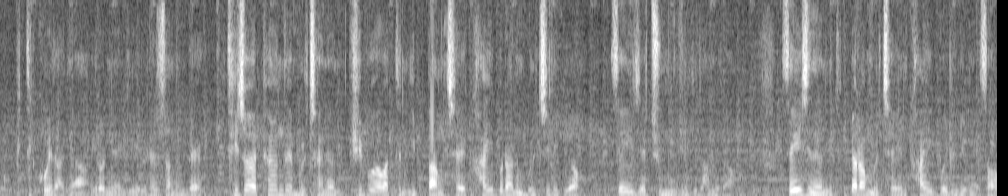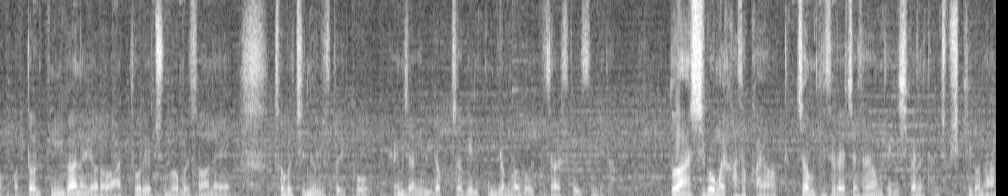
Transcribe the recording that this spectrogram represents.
어, 비트코인 아니야? 이런 얘기를 해주셨는데 티저에 표현된 물체는 큐브와 같은 입방체 카이브라는 물질이고요. 세이지의 주무기이기도 합니다. 세이지는 이 특별한 물체인 카이브를 이용해서 어떤 공간을 열어 아톨의 주먹을 소환해 적을 짓누를 수도 있고 굉장히 위력적인 공격 마법을 구사할 수도 있습니다. 또한 시공을 가속하여 특정 기술의 재사용 대기 시간을 단축시키거나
